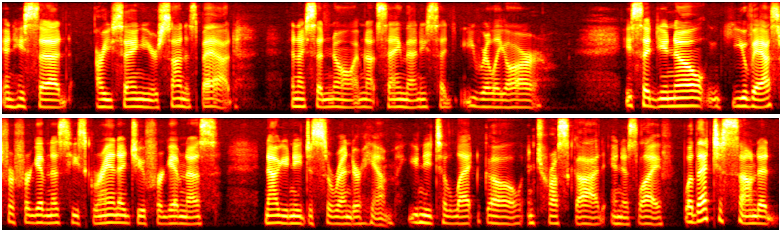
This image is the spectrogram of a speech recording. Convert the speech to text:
And he said, Are you saying your son is bad? And I said, No, I'm not saying that. And he said, You really are. He said, You know, you've asked for forgiveness, he's granted you forgiveness. Now you need to surrender him. You need to let go and trust God in his life. Well, that just sounded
